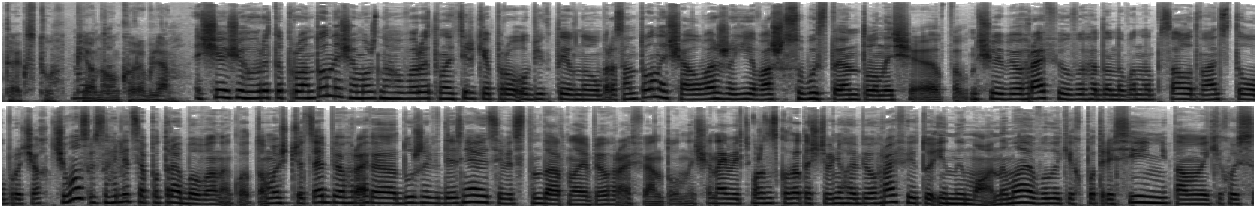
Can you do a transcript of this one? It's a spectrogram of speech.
тексту п'яного корабля. Ще якщо говорити про Антонича, можна говорити не тільки про об'єктивний образ Антонича, а у вас же є ваш особистий Антонич. Що біографію вигадано, ви написали 12 обручах. Чому взагалі ця потреба виникла? Тому що ця біографія дуже відрізняється від стандартної біографії Антонича. Навіть можна сказати, що в нього біографії то і нема. Немає великих потрясінь, там якихось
